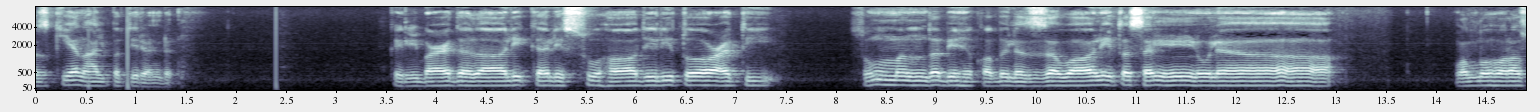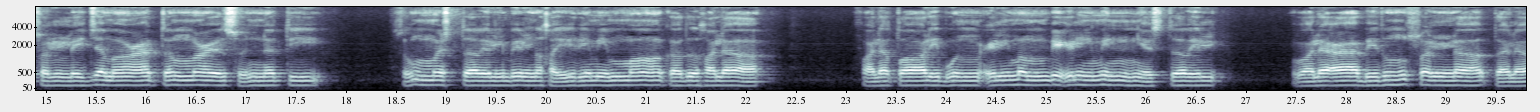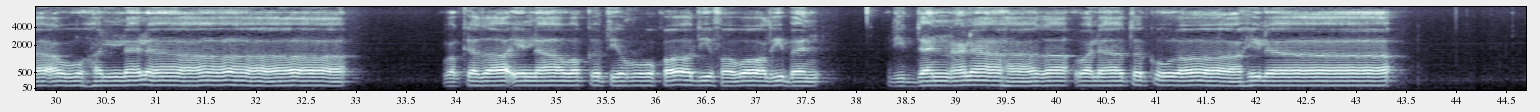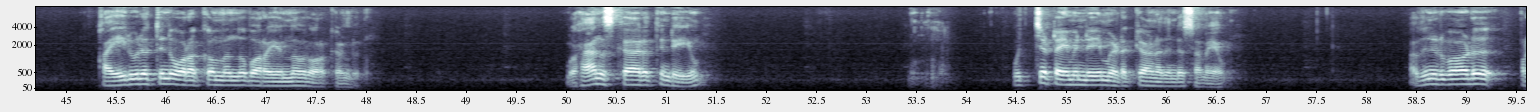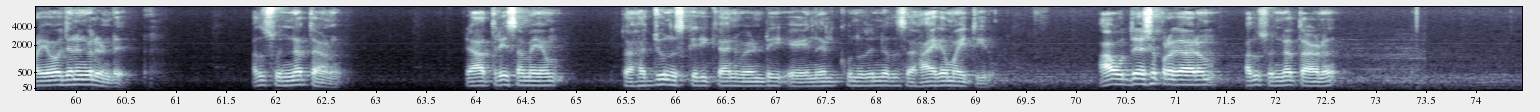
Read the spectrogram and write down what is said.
തസ്കിയ നാൽപ്പത്തിരണ്ട് كل بعد ذلك للسهاد لطاعتي ثم انذبه قبل الزوال تسللا والظهر صل جماعة مع سنتي ثم اشتغل بالخير مما قد خلا فلطالب علما بعلم يستغل ولعابد صلى تلا أو هللا وكذا إلى وقت الرقاد فواظبا جدا على هذا ولا تك ظاهلا കൈലുലത്തിൻ്റെ ഉറക്കം എന്ന് പറയുന്ന ഒരു ഉറക്കമുണ്ട് ഗുഹാനിസ്കാരത്തിൻ്റെയും ഉച്ച ടൈമിൻ്റെയും ഇടയ്ക്കാണ് അതിൻ്റെ സമയം അതിനൊരുപാട് പ്രയോജനങ്ങളുണ്ട്. അത് സുന്നത്താണ്. രാത്രി സമയം തഹജു നിസ്കരിക്കാൻ വേണ്ടി എഴുന്നേൽക്കുന്നതിന് അത് സഹായകമായി തീരും ആ ഉദ്ദേശപ്രകാരം അത് സുന്നത്താണ്.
